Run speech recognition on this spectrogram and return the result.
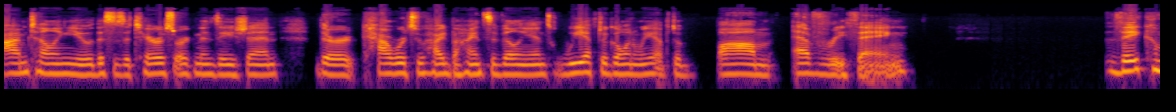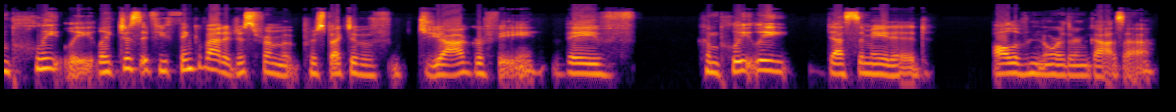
I'm telling you, this is a terrorist organization. They're cowards who hide behind civilians. We have to go and we have to bomb everything. They completely, like, just if you think about it, just from a perspective of geography, they've completely decimated all of northern Gaza.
